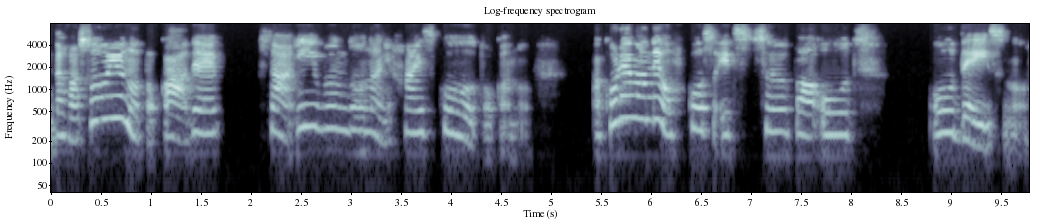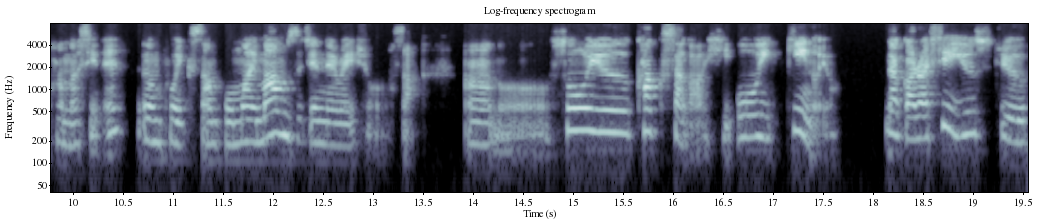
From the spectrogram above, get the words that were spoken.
ん、だからそういうのとか、で、さ、even though 何、ハイスクールとかの、あ、これはね、of course, it's super old, old days の話ね。うん、for example, my mom's generation はさ、あの、そういう格差がひ大きいのよ。だから、she used to,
